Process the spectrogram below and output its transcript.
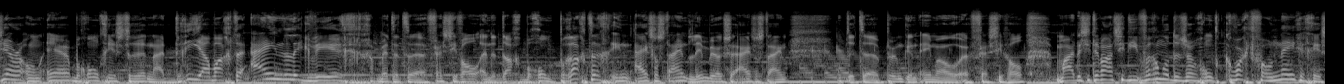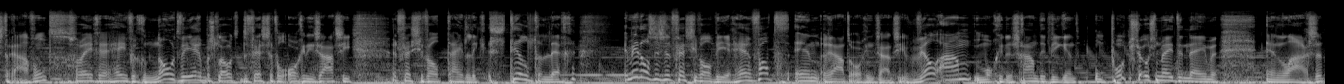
Jera On Air begon gisteren na drie jaar wachten eindelijk weer met het eh, festival. En de dag begon prachtig in IJsselstein, Limburgse IJsselstein. Op dit eh, punk en emo festival. Maar de situatie die veranderde zo rond kwart voor negen gisteravond. Vanwege hevig noodweer besloot de festivalorganisatie het festival tijdelijk stil te leggen. Inmiddels is het festival weer hervat en raadt de organisatie wel aan, mocht je dus gaan dit weekend, om poncho's mee te nemen en laarzen.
